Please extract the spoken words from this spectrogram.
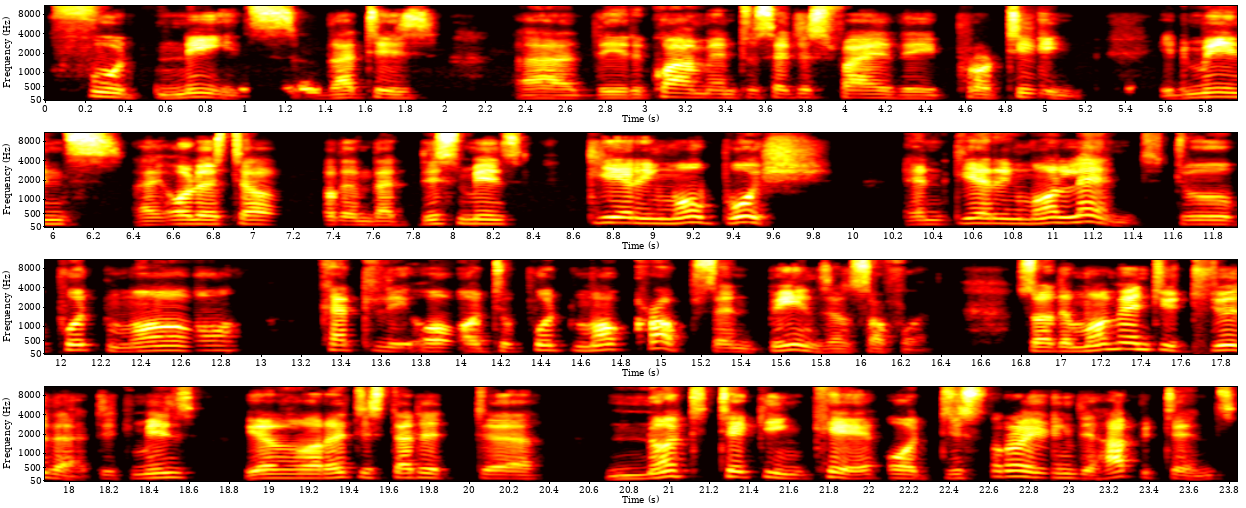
food needs. That is, uh, the requirement to satisfy the protein. It means, I always tell them that this means clearing more bush and clearing more land to put more cattle or to put more crops and beans and so forth. So the moment you do that, it means you have already started uh, not taking care or destroying the habitats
